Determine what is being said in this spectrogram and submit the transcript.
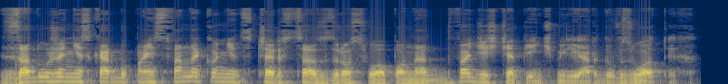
Zadłużenie Skarbu Państwa na koniec czerwca wzrosło o ponad 25 miliardów złotych.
